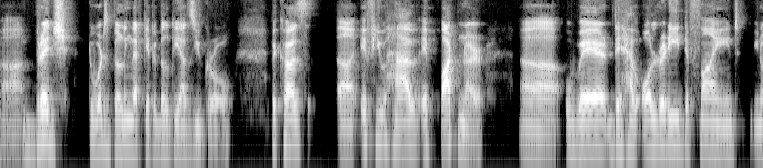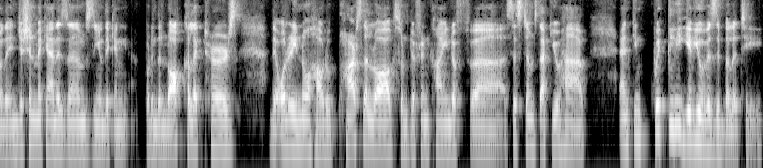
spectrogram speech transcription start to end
uh, bridge towards building that capability as you grow because uh, if you have a partner uh, where they have already defined you know the ingestion mechanisms you know they can put in the log collectors they already know how to parse the logs from different kind of uh, systems that you have and can quickly give you visibility.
